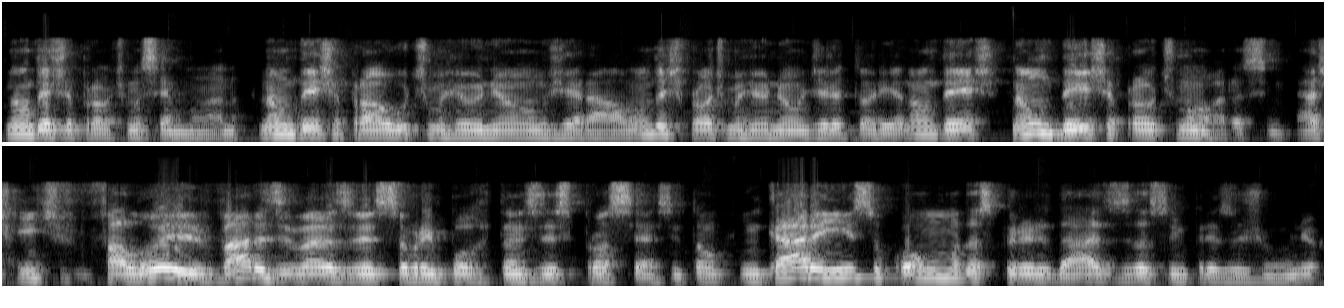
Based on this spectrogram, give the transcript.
Não deixa para a última semana. Não deixa para a última reunião geral. Não deixa para a última reunião de diretoria. Não deixa. Não deixa para a última hora. Assim. Acho que a gente falou várias e várias vezes sobre a importância desse processo. Então, encarem isso como uma das prioridades da sua empresa júnior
